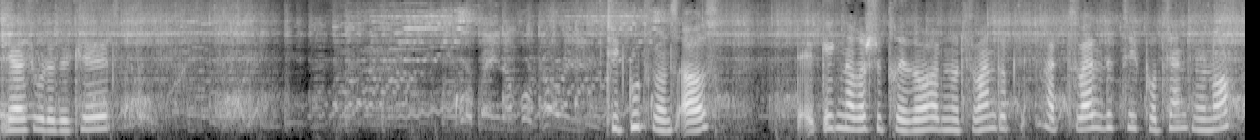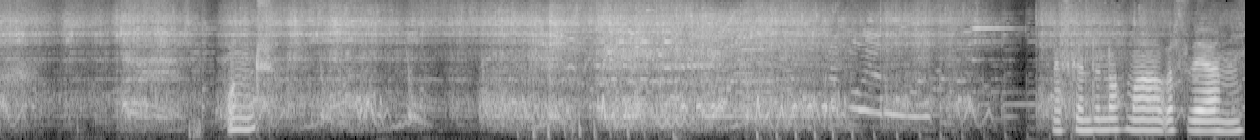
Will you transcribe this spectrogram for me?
Ja, ich wurde gekillt. Sieht gut für uns aus. Der gegnerische Tresor hat nur 72, hat 72 Prozent nur noch. Und das könnte noch mal was werden.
